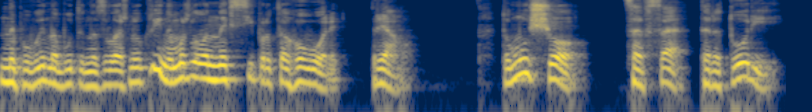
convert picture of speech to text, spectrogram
не повинна бути незалежною Україною. Можливо, не всі про це говорять прямо. Тому що це все території,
